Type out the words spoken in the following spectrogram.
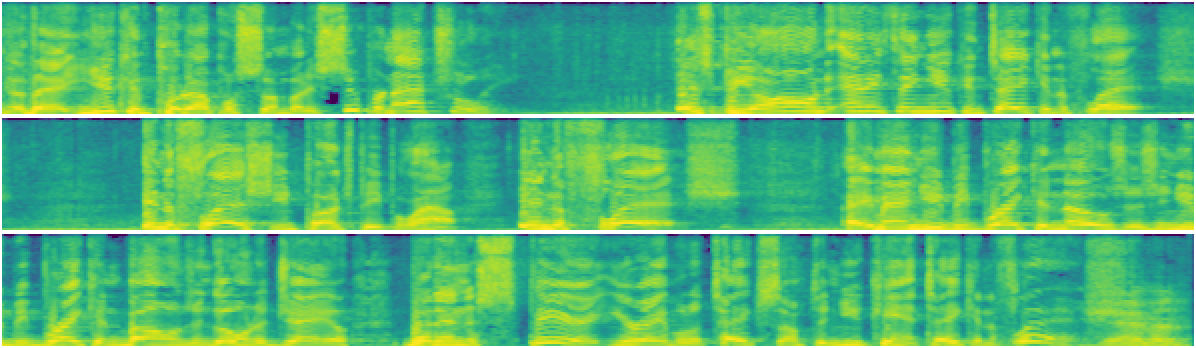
that you can put up with somebody supernaturally. It's beyond anything you can take in the flesh. In the flesh, you'd punch people out. In the flesh, amen, you'd be breaking noses and you'd be breaking bones and going to jail. But in the spirit, you're able to take something you can't take in the flesh. Yeah, amen.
